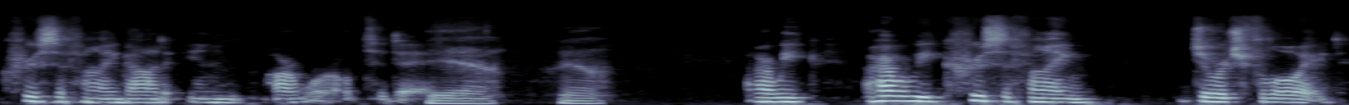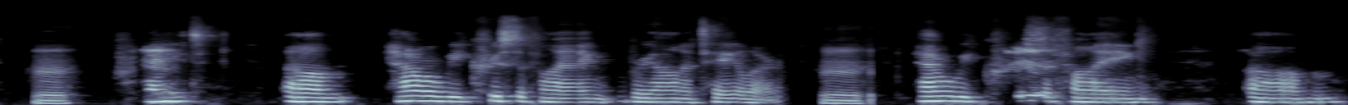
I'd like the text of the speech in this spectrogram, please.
crucifying God in our world today? Yeah, yeah. Are we how are we crucifying George Floyd? Mm. Right? Um, how are we crucifying Breonna Taylor? Mm. How are we crucifying um,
